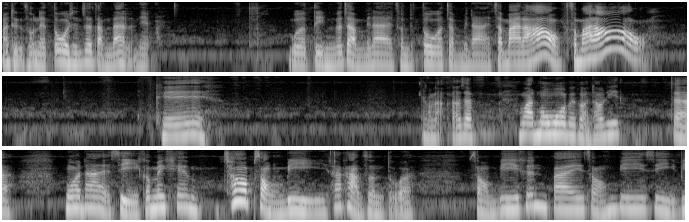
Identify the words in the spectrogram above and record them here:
า ถึงโซเนโต้ฉันจะจำได้หรอเนี่ย เวอร์ตินก็จำไม่ได้โซเนโต้ก็จำไม่ได้ สบายแล้ว สบายแล้ว โอเคเอาละเราจะวาดมั่วๆไปก่อนเท่าที่จะมั่วได้สีก็ไม่เข้มชอบ 2B ถ้าถามส่วนตัว 2B ขึ้นไป 2B 4B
